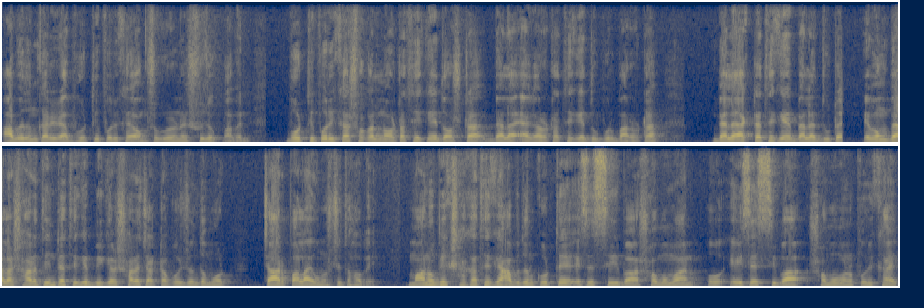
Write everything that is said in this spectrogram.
আবেদনকারীরা ভর্তি পরীক্ষায় অংশগ্রহণের সুযোগ পাবেন। ভর্তি পরীক্ষা সকাল নটা থেকে দশটা, বেলা এগারোটা থেকে দুপুর বারোটা, বেলা একটা থেকে বেলা দুটা এবং বেলা সাড়ে তিনটা থেকে বিকেল সাড়ে চারটা পর্যন্ত মোট চার পালায় অনুষ্ঠিত হবে। মানবিক শাখা থেকে আবেদন করতে এসএসসি বা সমমান ও এইচএসসি বা সমমান পরীক্ষায়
